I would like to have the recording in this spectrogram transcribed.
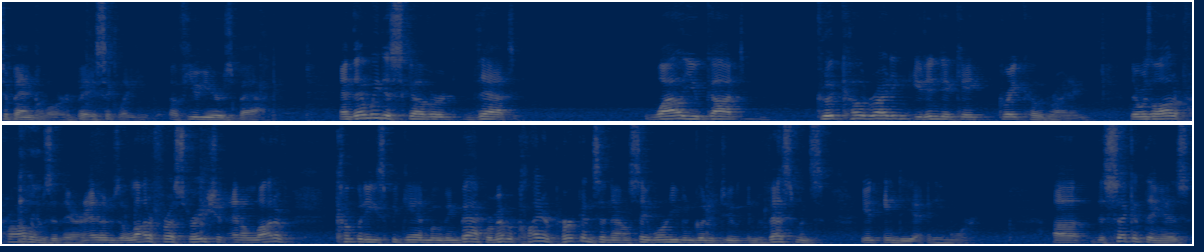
to Bangalore basically a few years back, and then we discovered that while you got good code writing, you didn't get great code writing. There was a lot of problems in there, and there was a lot of frustration, and a lot of companies began moving back. Remember, Kleiner Perkins announced they weren't even going to do investments in India anymore. Uh, the second thing is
